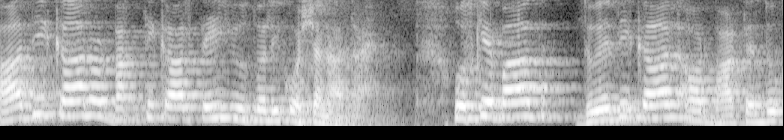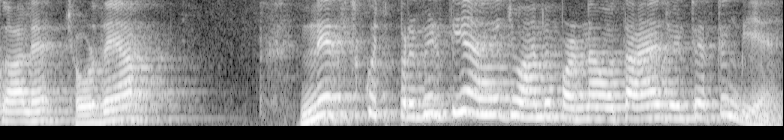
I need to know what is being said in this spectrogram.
आदिकाल और भक्तिकाल से ही यूजुअली क्वेश्चन आता है। उसके बाद द्विवेदी काल और भारतेंदु काल है। छोड़ दें आप। नेक्स्ट कुछ प्रवृत्तियाँ हैं जो हमें पढ़ना होता है, जो इंटरेस्टिंग भी हैं।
